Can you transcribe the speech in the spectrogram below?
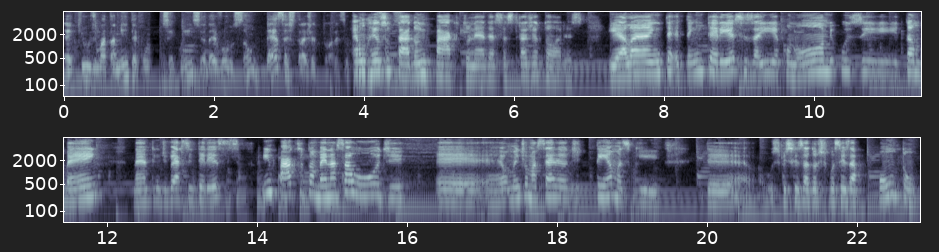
é que o desmatamento é consequência da evolução dessas trajetórias. É um resultado, um impacto né, dessas trajetórias. E ela tem interesses aí econômicos e também né, tem diversos interesses, impacto também na saúde, é, realmente é uma série de temas que de, os pesquisadores que vocês apontam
